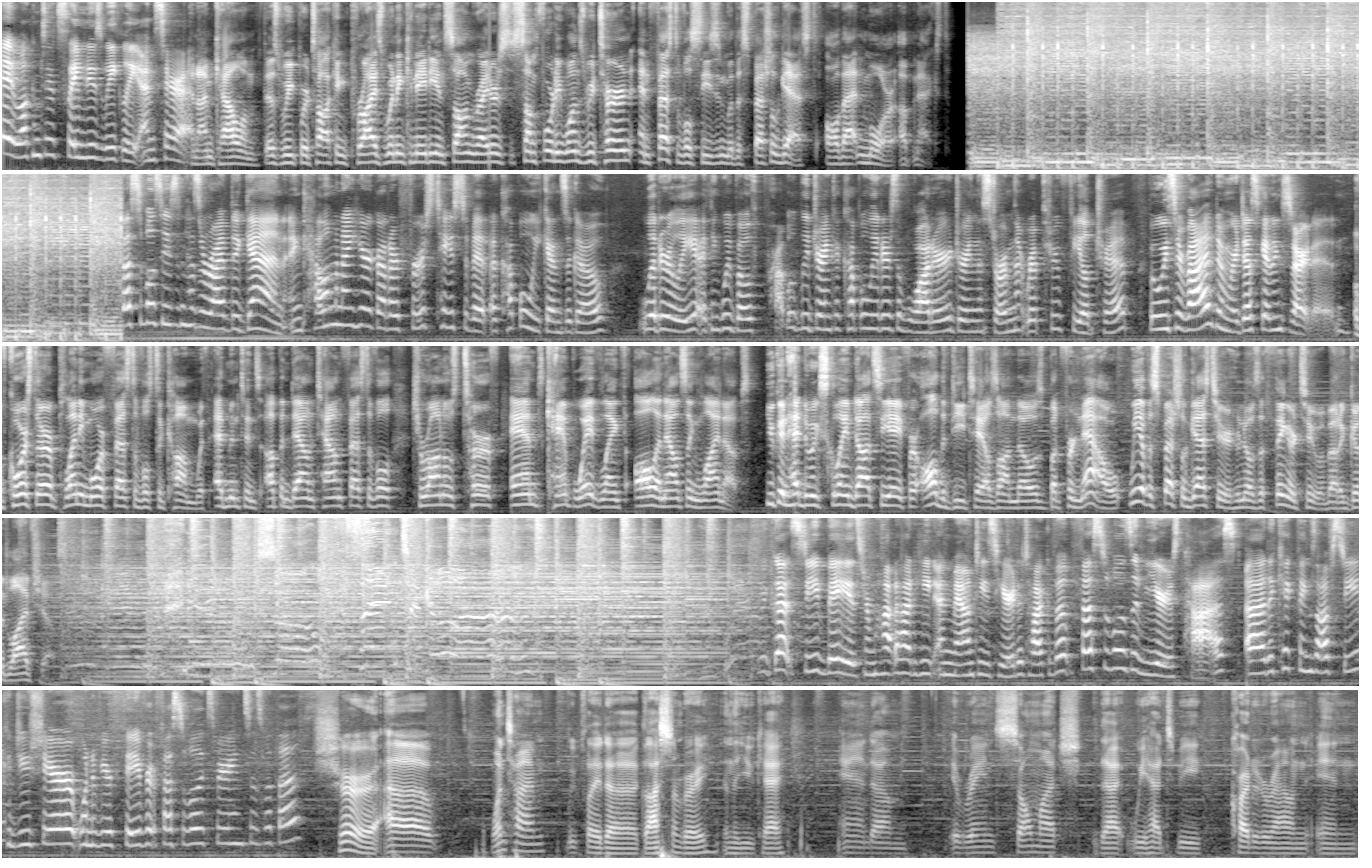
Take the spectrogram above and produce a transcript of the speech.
Hey, welcome to Exclaim News Weekly. I'm Sarah. And I'm Calum. This week we're talking prize winning Canadian songwriters, Sum 41's return, and festival season with a special guest. All that and more up next. Festival season has arrived again, and Calum and I here got our first taste of it a couple weekends ago literally, I think we both probably drank a couple liters of water during the storm that ripped through Field Trip, but we survived and we're just getting started. Of course, there are plenty more festivals to come, with Edmonton's Up and Down Town Festival, Toronto's Turf, and Camp Wavelength all announcing lineups. You can head to exclaim.ca for all the details on those, but for now, we have a special guest here who knows a thing or two about a good live show. We've got Steve Bays from Hot Hot Heat and Mounties here to talk about festivals of years past. Uh, to kick things off, Steve, could you share one of your favorite festival experiences with us? Sure. Uh, one time we played uh, Glastonbury in the UK, and um, it rained so much that we had to be carted around in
